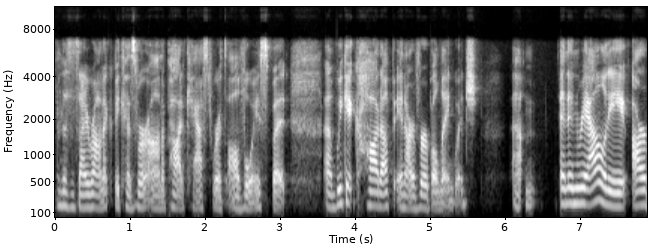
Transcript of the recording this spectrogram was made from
and this is ironic because we're on a podcast where it's all voice, but um, we get caught up in our verbal language. Um, and in reality, our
